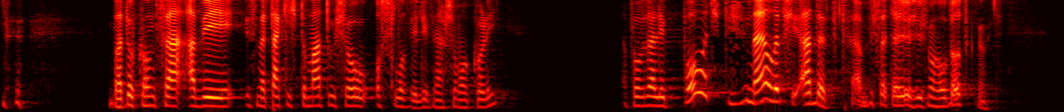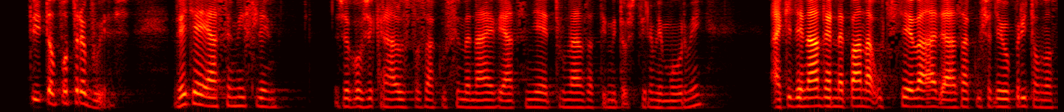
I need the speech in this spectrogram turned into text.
Ba dokonca, aby sme takýchto Matúšov oslovili v našom okolí a povedali, poď, ty si najlepší adept, aby sa ťa Ježiš mohol dotknúť. Ty to potrebuješ. Viete, ja si myslím, že Bože kráľovstvo zakúsime najviac nie tu nás za týmito štyrmi múrmi, aj keď je nádherné pána uctievať a zakúšať jeho prítomnosť.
